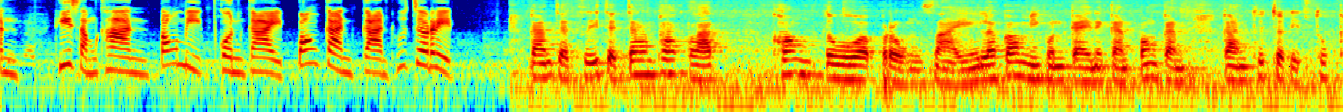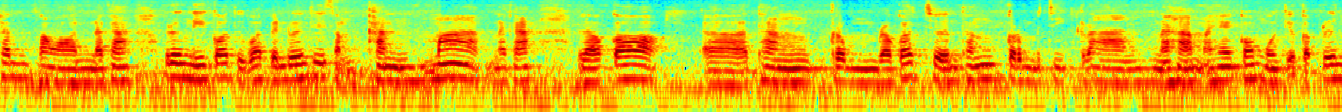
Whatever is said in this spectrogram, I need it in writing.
ร ที่สำคัญต้องมีกลไกป้องกันการทุจริต การจัดซื้อจัดจ้างภาครัฐ คล่องตัวโปร่งใส แล้วก็มีกลไกในการป้องกันการทุจริตทุกขั้นตอนนะคะ เรื่องนี้ก็ถือว่าเป็นเรื่องที่สำคัญมากนะคะ แล้วก็ทางกรมเราก็เชิญทั้งกรมบัญชีกลางนะคะมาให้ข้อมูลเกี่ยวกับเรื่อง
